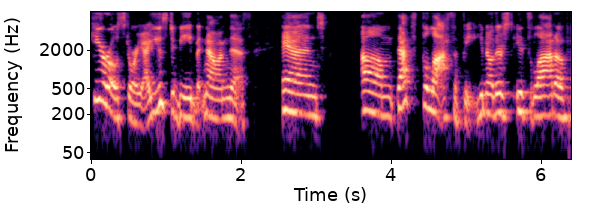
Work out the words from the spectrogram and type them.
hero story. I used to be, but now I'm this. And um that's philosophy you know there's it's a lot of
